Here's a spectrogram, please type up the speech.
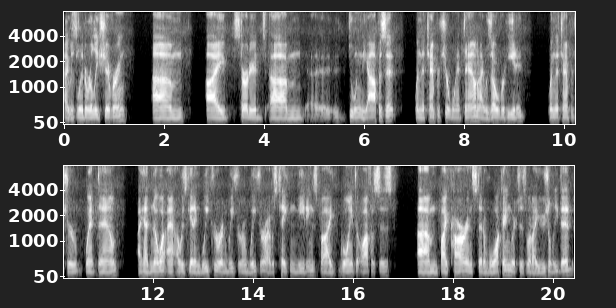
I was literally shivering. Um, I started um, uh, doing the opposite. When the temperature went down, I was overheated. When the temperature went down, I had no, I was getting weaker and weaker and weaker. I was taking meetings by going to offices um, by car instead of walking, which is what I usually did,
